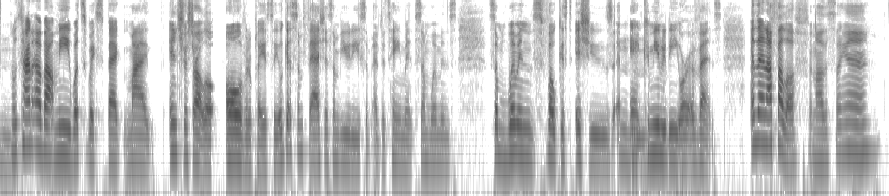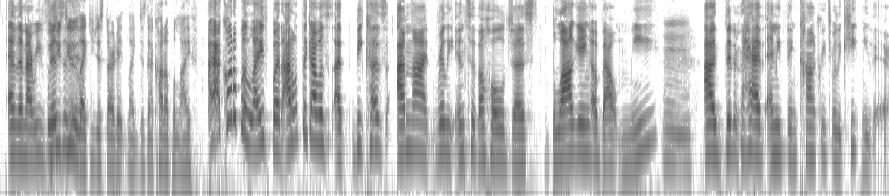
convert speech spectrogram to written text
It was kind of about me, what to expect. My interests are all, all over the place. So you'll get some fashion, some beauty, some entertainment, some women's some women's focused issues a- and community or events. And then I fell off and I was just like, eh. And then I revisited. What you do? Like you just started, like just got caught up with life. I, I caught up with life, but I don't think I was I, because I'm not really into the whole just blogging about me. I didn't have anything concrete to really keep me there.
